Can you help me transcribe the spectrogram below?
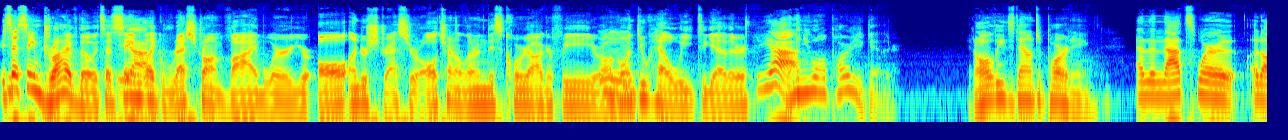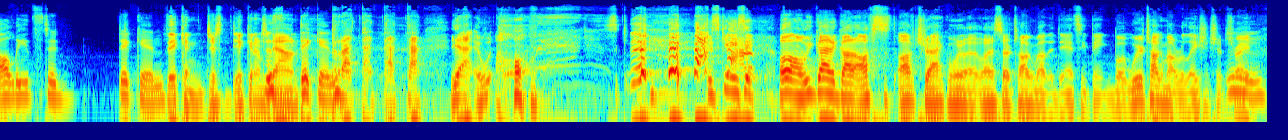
it's that same drive though. It's that same Yeah. like restaurant vibe where you're all under stress. You're all trying to learn this choreography. You're all going through Hell Week together. Mm. Yeah. and then you all party together. It all leads down to partying. And then that's where it all leads to dicking. Dicking, just dicking them Just down. dicking. Yeah. It, w- oh man. Just kidding. Say, hold on, we got got off off track when I, when I started talking about the dancing thing, but we were talking about relationships, right? Mm.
